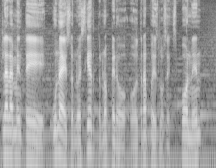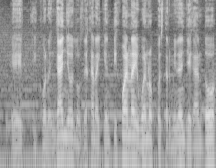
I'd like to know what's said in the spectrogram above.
claramente una eso no es cierto, ¿no? Pero otra pues los exponen eh, y con engaños los dejan aquí en Tijuana y bueno pues terminan llegando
